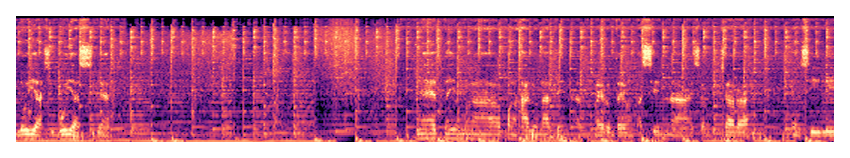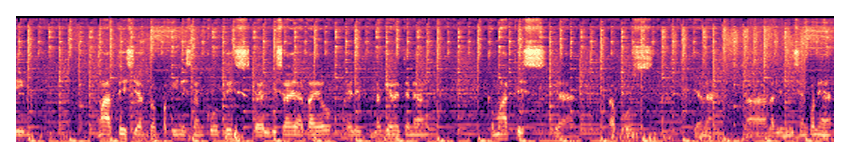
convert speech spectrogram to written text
luya, sibuyas. Yan. Pinayat na yung mga panghalo natin at mayroon tayong asin na isang kutsara, yan siling, kamatis yan pampakinis ng kutis dahil bisaya tayo lagyan natin ng kamatis yan. Tapos yan na. Ah, nalinisan ko na yan.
